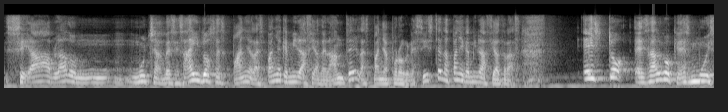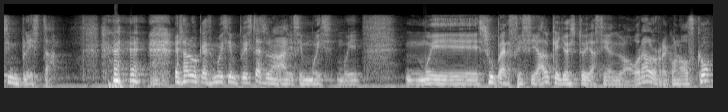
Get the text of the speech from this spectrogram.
se ha hablado muchas veces. Hay dos Españas, la España que mira hacia adelante, la España progresista y la España que mira hacia atrás. Esto es algo que es muy simplista. es algo que es muy simplista, es un análisis muy, muy, muy superficial que yo estoy haciendo ahora, lo reconozco,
